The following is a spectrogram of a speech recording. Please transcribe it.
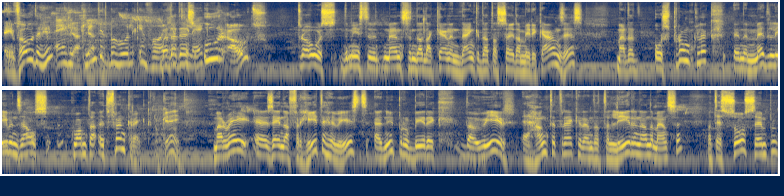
eenvoudig hè. Eigenlijk Ja, klinkt ja. het behoorlijk eenvoudig. Maar dat is gelijk. oeroud. Trouwens, de meeste mensen dat dat kennen denken dat dat Zuid-Amerikaans is. Maar dat oorspronkelijk, in de middeleeuwen zelfs, kwam dat uit Frankrijk. Oké. Maar wij eh, zijn dat vergeten geweest. En nu probeer ik dat weer in hang te trekken en dat te leren aan de mensen. Want het is zo simpel,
